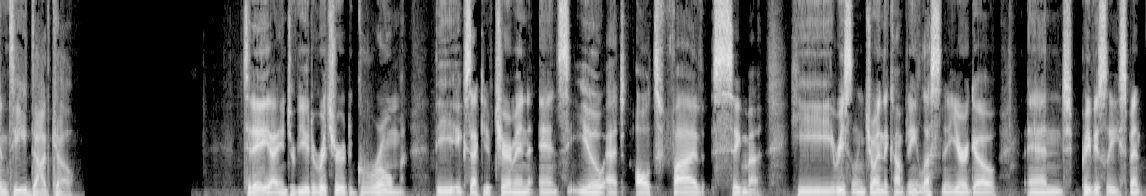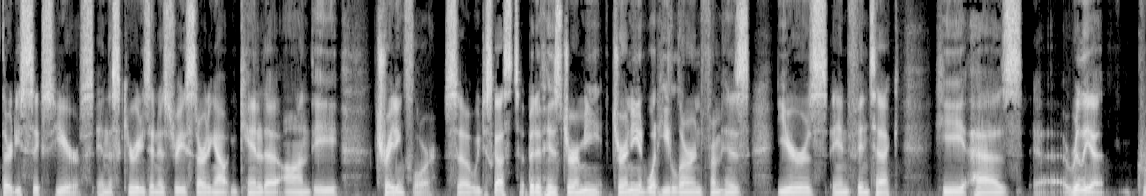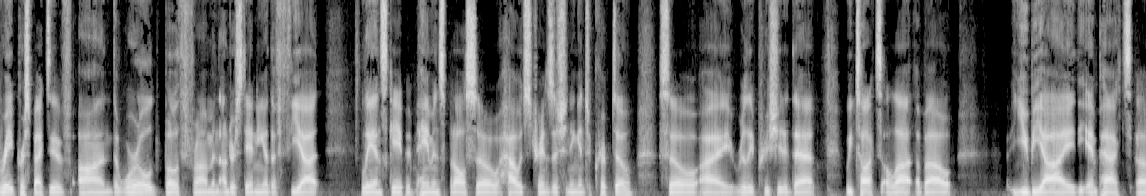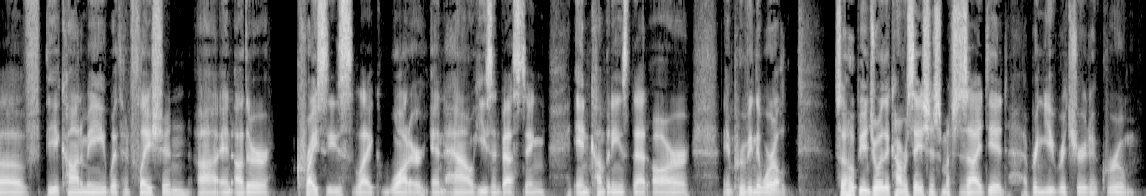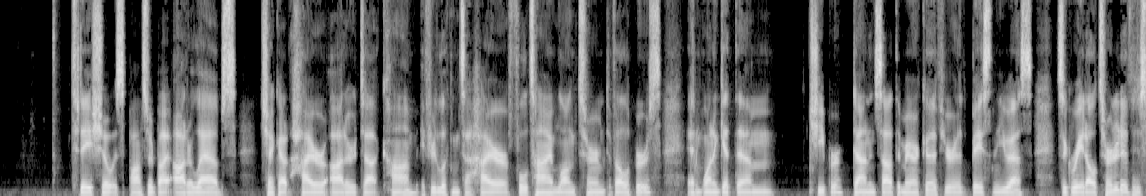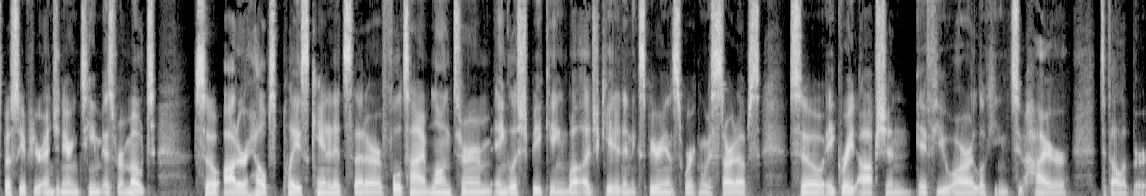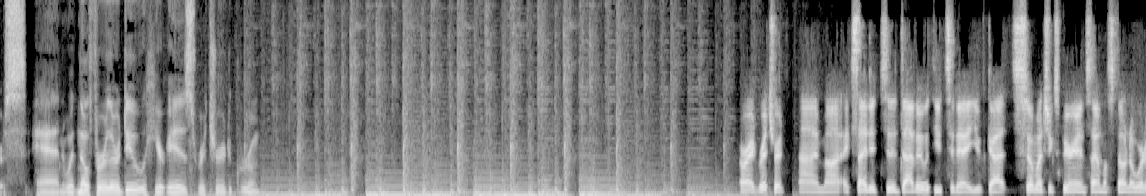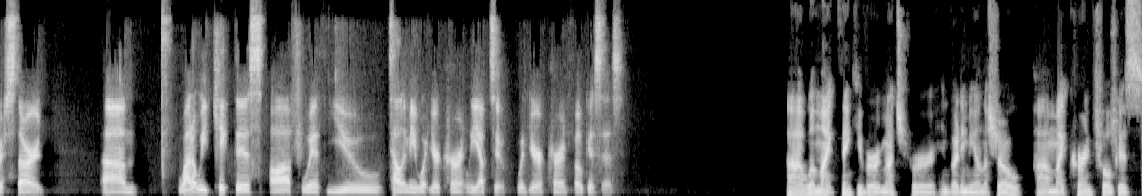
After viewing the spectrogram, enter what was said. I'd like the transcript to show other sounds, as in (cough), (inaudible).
int.co. Today, I interviewed Richard Groome, the executive chairman and CEO at Alt 5 Sigma. He recently joined the company less than a year ago, and previously he spent 36 years in the securities industry, starting out in Canada on the trading floor. So we discussed a bit of his journey, journey and what he learned from his years in fintech. He has uh, really a great perspective on the world, both from an understanding of the fiat landscape and payments, but also how it's transitioning into crypto. So I really appreciated that. We talked a lot about UBI, the impact of the economy with inflation uh, and other crises like water, and how he's investing in companies that are improving the world. So I hope you enjoy the conversation as much as I did. I bring you Richard Groome. Today's show is sponsored by Otter Labs. Check out hireotter.com if you're looking to hire full time, long term developers and want to get them cheaper down in South America. If you're based in the US, it's a great alternative, especially if your engineering team is remote. So Otter helps place candidates that are full-time, long-term, English-speaking, well-educated and experienced working with startups. So a great option if you are looking to hire developers. And with no further ado, here is Richard Groome. All right, Richard, I'm uh, excited to dive in with you today. You've got so much experience, I almost don't know where to start. Um, why don't we kick this off with you telling me what you're currently up to, what your current focus is? Uh, well, Mike, thank you very much for inviting me on the show. Uh, my current focus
